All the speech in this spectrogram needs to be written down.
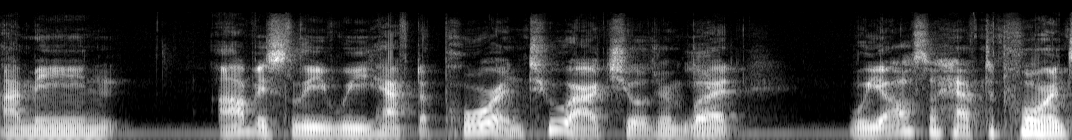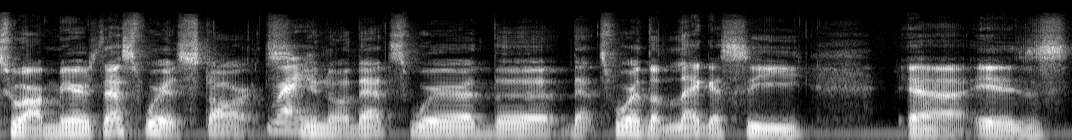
I mean obviously we have to pour into our children but we also have to pour into our marriage that's where it starts Right. you know that's where the that's where the legacy uh, is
